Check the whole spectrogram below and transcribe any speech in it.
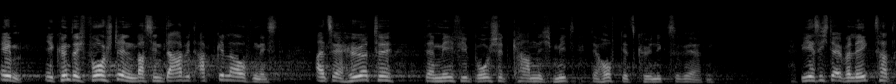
Eben, ihr könnt euch vorstellen, was in David abgelaufen ist, als er hörte, der Mephibosheth kam nicht mit, der hofft jetzt König zu werden. Wie er sich da überlegt hat,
